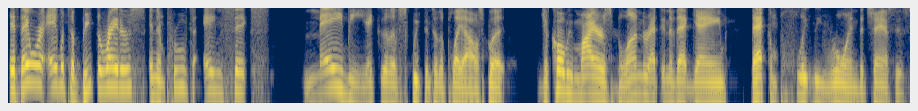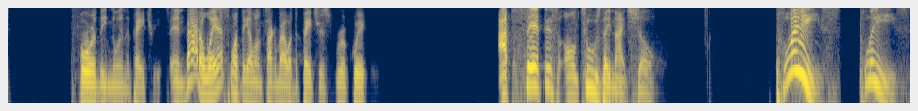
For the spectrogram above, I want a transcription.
If they were able to beat the Raiders and improve to 8 and 6, maybe they could have squeaked into the playoffs. But Jakobi Meyers' blunder at the end of that game, that completely ruined the chances for the New England Patriots. And by the way, that's one thing I want to talk about with the Patriots real quick. I said this on Tuesday night show please, please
